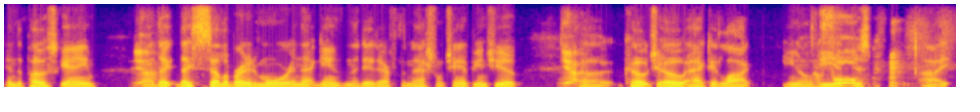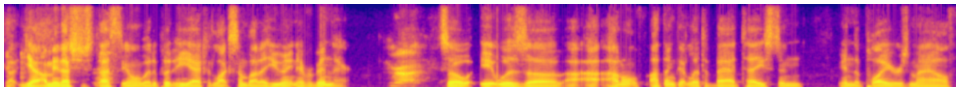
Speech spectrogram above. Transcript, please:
in the post game. Yeah. Uh, they they celebrated more in that game than they did after the national championship. yeah. Uh, Coach O acted like you know he had just uh, yeah. I mean that's just that's the only way to put it. He acted like somebody who ain't never been there. right. So it was. Uh, I, I I don't. I think that left a bad taste in in the player's mouth,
